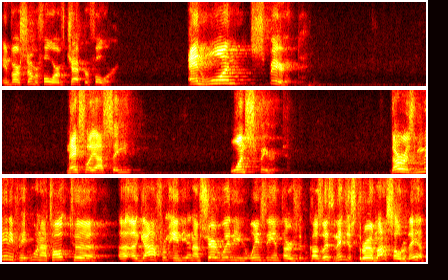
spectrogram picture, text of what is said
in verse number four of chapter four. And one spirit. Nextly, I see one spirit. There is many people. When I talked to a, a, guy from India, and I've shared with you Wednesday and Thursday, because listen, it just thrilled my soul to death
